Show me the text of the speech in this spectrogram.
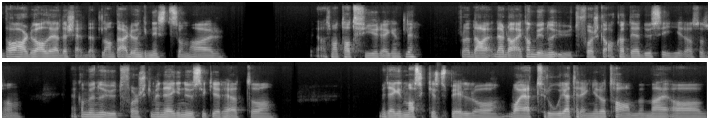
da har det jo allerede skjedd et eller annet. Da er det jo en gnist som har, ja, som har tatt fyr, egentlig. For det er, da, det er, da, jeg kan begynne å utforske akkurat det du sier. altså sånn, Jeg kan begynne å utforske min egen usikkerhet og mitt eget maskespill og hva jeg tror jeg trenger å ta med meg av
